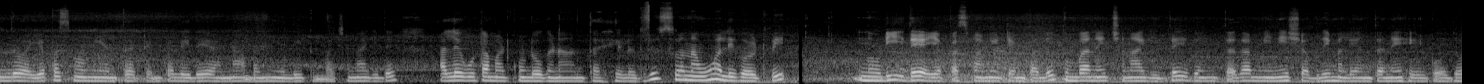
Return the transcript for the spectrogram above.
ಒಂದು ಅಯ್ಯಪ್ಪ ಸ್ವಾಮಿ ಅಂತ ಟೆಂಪಲ್ ಇದೆ. ಅಣ್ಣ ಬನ್ನಿ ಅಲ್ಲಿ ತುಂಬ ಚೆನ್ನಾಗಿದೆ. ಅಲ್ಲೇ ಊಟ ಮಾಡ್ಕೊಂಡು ಹೋಗೋಣ ಅಂತ ಹೇಳಿದ್ರು. ಸೊ ನಾವು ಅಲ್ಲಿಗೆ ಹೊರಟ್ವಿ. ನೋಡಿ, ಇದೆ ಅಯ್ಯಪ್ಪ ಸ್ವಾಮಿ ಟೆಂಪಲ್ಲು ತುಂಬಾ ಚೆನ್ನಾಗಿದೆ. ಇದೊಂಥರ ಮಿನಿ ಶಬರಿಮಲೆ ಅಂತಲೇ ಹೇಳ್ಬೋದು.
